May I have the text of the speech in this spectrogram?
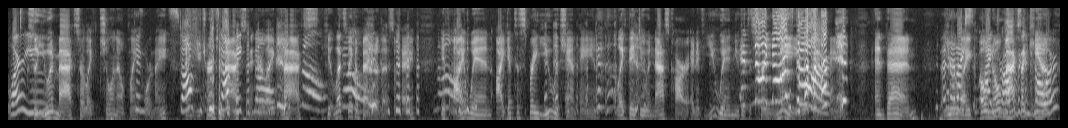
Why are you? So you and Max are like chilling out playing Can- Fortnite. stop- And you turn to stop Max making- and no, you're like, Max, no, he- let's make a bet out of this, okay? If I win, I get to spray you with champagne like they do in NASCAR, and if you win, you get It's to spray me with champagne. And then And you're then like, s- "Oh I no, Max, I can't."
